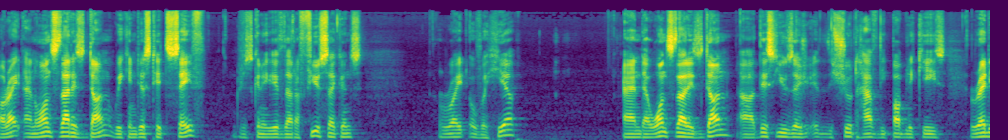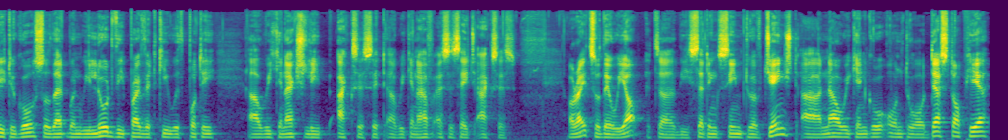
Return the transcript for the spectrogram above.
All right, and once that is done, we can just hit save. I'm just going to give that a few seconds right over here. And uh, once that is done, uh, this user sh should have the public keys ready to go so that when we load the private key with PuTTY, uh, we can actually access it. Uh, we can have SSH access. All right, so there we are. Uh, the settings seem to have changed. Uh, now we can go onto our desktop here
